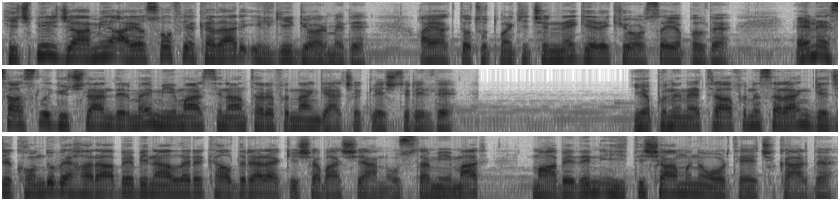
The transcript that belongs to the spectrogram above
Hiçbir cami Ayasofya kadar ilgi görmedi. Ayakta tutmak için ne gerekiyorsa yapıldı. En esaslı güçlendirme Mimar Sinan tarafından gerçekleştirildi. Yapının etrafını saran gecekondu ve harabe binaları kaldırarak işe başlayan usta mimar, mabedin ihtişamını ortaya çıkardı.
